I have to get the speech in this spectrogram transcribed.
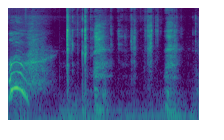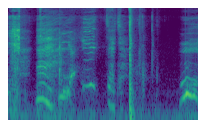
어휴. 이야, 이, 자, 자. 으.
